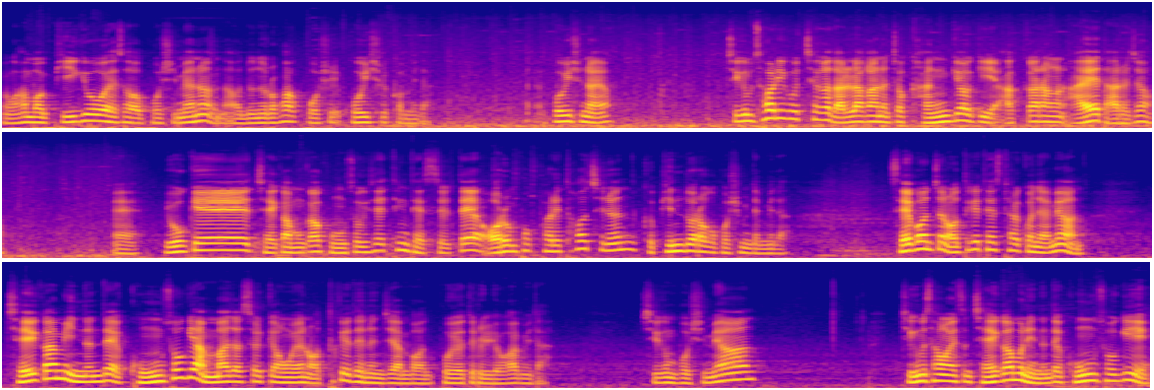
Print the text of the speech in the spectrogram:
요거 한번 비교해서 보시면은 어, 눈으로 확 보시, 보이실 겁니다. 네, 보이시나요? 지금 서리구체가 날아가는 저 간격이 아까랑은 아예 다르죠? 예, 요게 제감과 공속이 세팅됐을 때 얼음 폭발이 터지는 그 빈도라고 보시면 됩니다. 세 번째는 어떻게 테스트할 거냐면 제감이 있는데 공속이 안 맞았을 경우에는 어떻게 되는지 한번 보여드리려고 합니다. 지금 보시면 지금 상황에서는 제감은 있는데 공속이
